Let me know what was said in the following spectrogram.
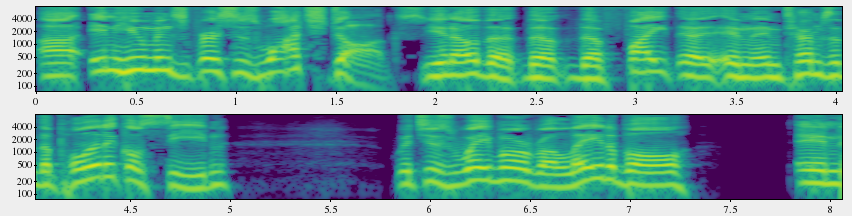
uh, Inhumans versus Watchdogs. You know, the the the fight uh, in in terms of the political scene, which is way more relatable. And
